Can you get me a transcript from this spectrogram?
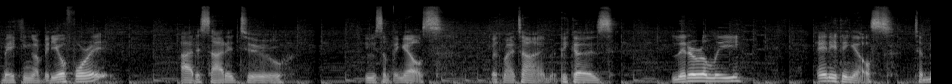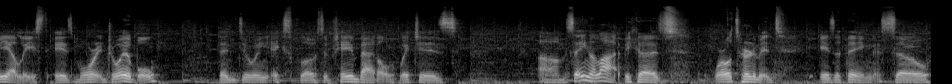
making a video for it, I decided to do something else with my time because literally anything else, to me at least, is more enjoyable than doing explosive chain battle, which is um, saying a lot because World Tournament is a thing. So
